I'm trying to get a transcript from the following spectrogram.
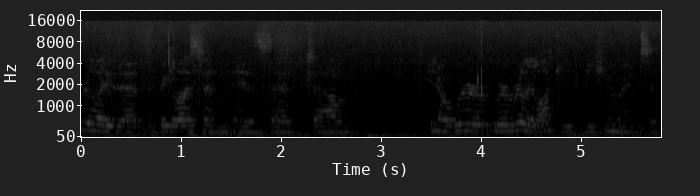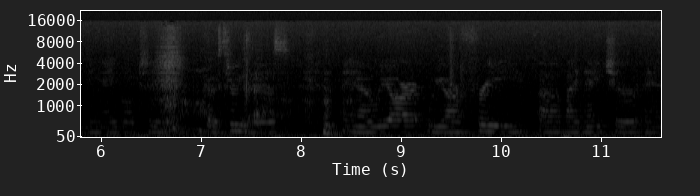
really the, the big lesson is that, um, you know, we're, we're really lucky to be humans and being able to go through this. You know, we are, we are free, uh, by nature and,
